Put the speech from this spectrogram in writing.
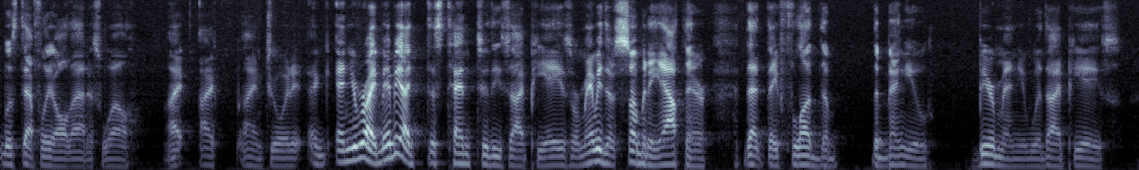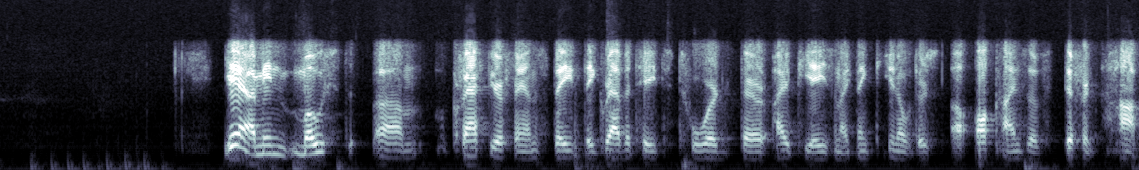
was definitely all that as well. I, I, I enjoyed it, and, and you're right. Maybe I just tend to these IPAs, or maybe there's somebody out there that they flood the the menu, beer menu with IPAs. Yeah, I mean, most um, craft beer fans they they gravitate toward their IPAs, and I think you know there's uh, all kinds of different hop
